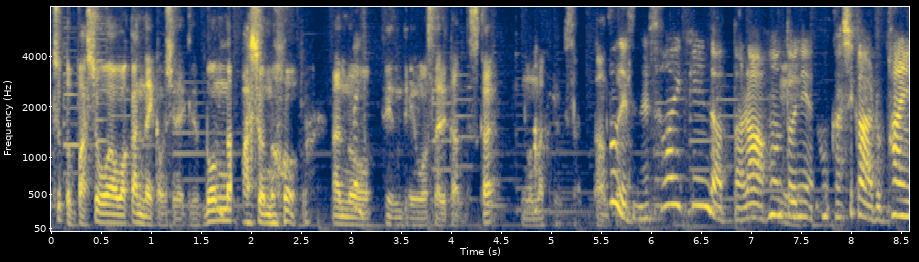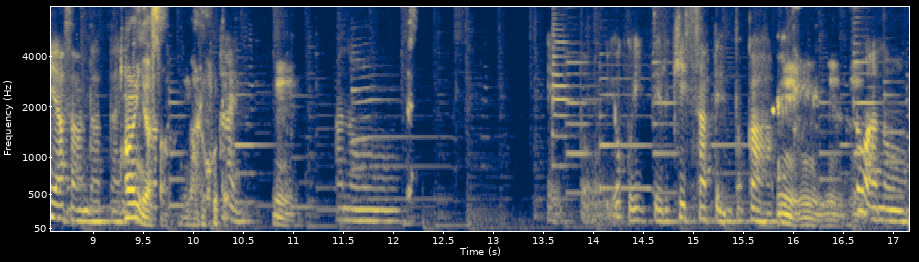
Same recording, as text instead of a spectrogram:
ちょっと場所は分かんないかもしれないけど、どんな場所の あの、はい宣伝をされたんですか？そうですね最近だったら本当に昔からあるパン屋さんだったりとかパン屋さん。なるほど。はいうん。あのーえっとよく行ってる喫茶店とか、うんうんうんうん。あとはあの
